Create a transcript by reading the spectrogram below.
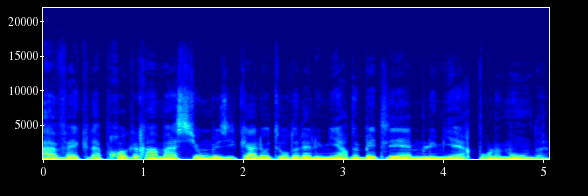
avec la programmation musicale autour de la lumière de Bethléem, lumière pour le monde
